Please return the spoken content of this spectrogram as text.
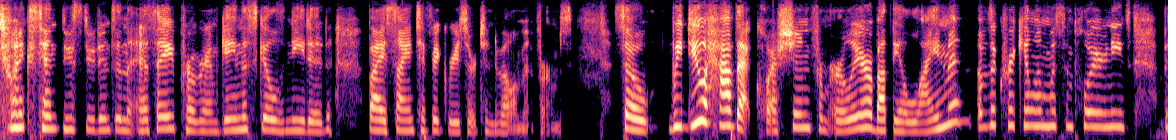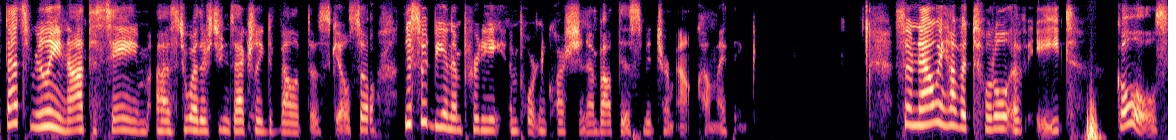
to an extent do students in the SA program gain the skills needed by scientific research and development firms? So we do have that question from earlier about the alignment of the curriculum with employer needs, but that's really not the same as to whether students actually develop those skills. So this would be an, a pretty important question about this midterm outcome, I think. So now we have a total of eight goals.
